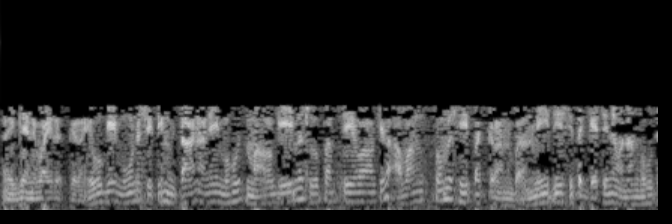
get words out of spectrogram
ඒ කියන්නේ වෛරස් කරන. ඒෝගේ මූණ සිතින් හිතාන අනේ මොහොත් මාවගේම සුවපත් වේවා කියලා අවංකවම සිහිපත් කරන්න බලන්න. මේ දේශිත ගැටෙනවා නම් ඔහුට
